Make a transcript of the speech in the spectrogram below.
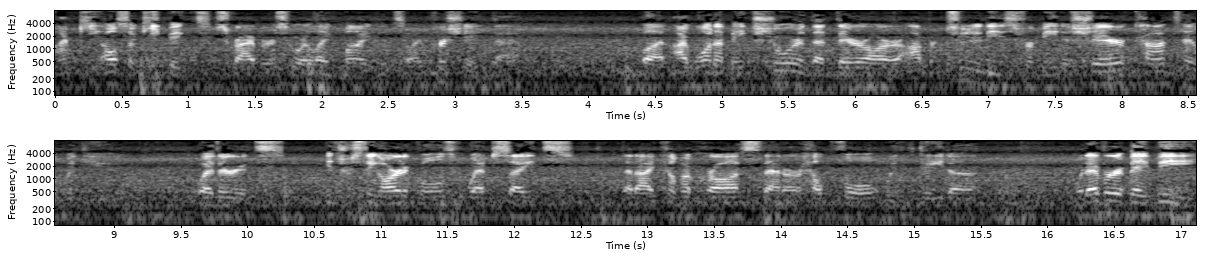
I'm ke- also keeping subscribers who are like minded, so I appreciate that. But I want to make sure that there are opportunities for me to share content with you, whether it's interesting articles, websites that I come across that are helpful with data, whatever it may be.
